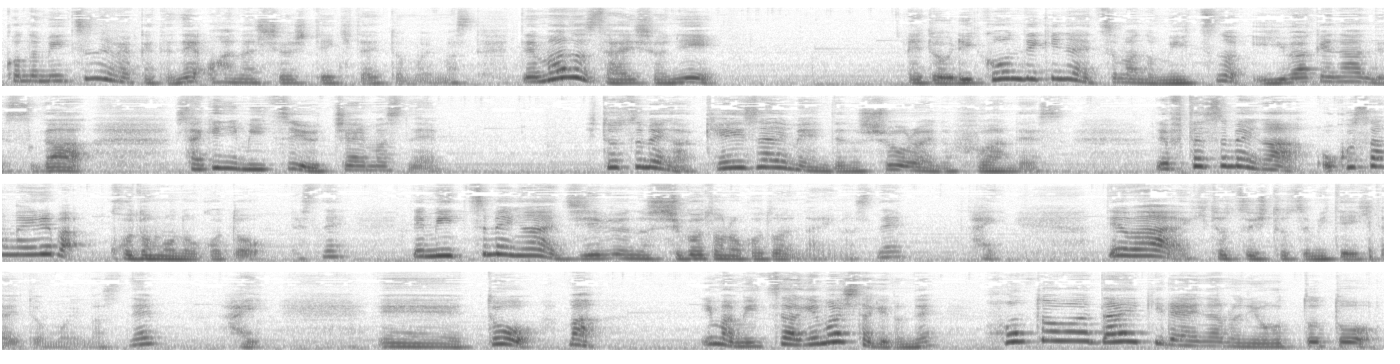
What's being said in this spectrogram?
この3つに分けてねお話をしていきたいと思います。でまず最初にえっと、離婚できない妻の3つの言い訳なんですが先に3つ言っちゃいますね。1つ目が経済面での将来の不安です。で2つ目がお子さんがいれば子供のことですね。で3つ目が自分の仕事のことになりますね。はい。では一つ一つ見ていきたいと思いますね。はい。えーとまあ今3つ挙げましたけどね。本当は大嫌いなのに夫と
